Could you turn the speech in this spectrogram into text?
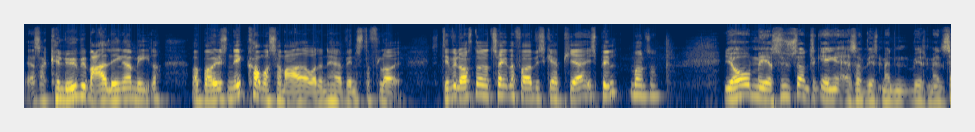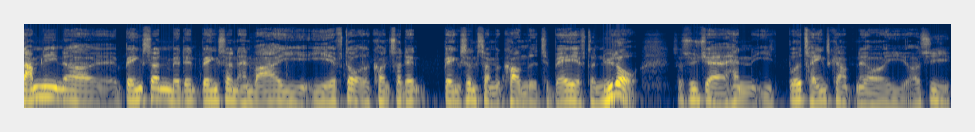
altså kan løbe meget længere meter, hvor Bøjlesen ikke kommer så meget over den her venstre fløj. Så det er vel også noget, der taler for, at vi skal have Pierre i spil, Monson? Jo, men jeg synes så til gengæld, altså hvis man, hvis man sammenligner øh, Bengtsson med den Bengtsson, han var i, i efteråret, kontra den Bengtsson, som er kommet tilbage efter nytår, så synes jeg, at han i både træningskampene og i, også i,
